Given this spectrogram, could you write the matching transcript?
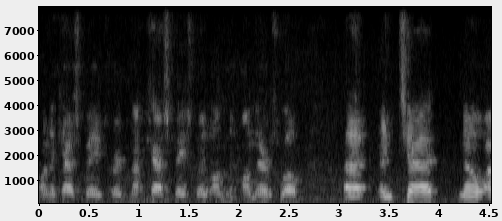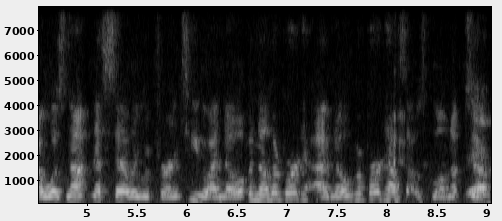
on the cache page, or not cache page, but on on there as well. Uh, and Chad, no, I was not necessarily referring to you. I know of another bird. I know of a birdhouse that was blown up too. Yeah.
